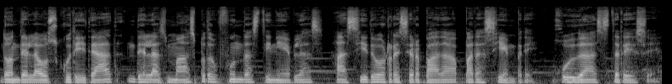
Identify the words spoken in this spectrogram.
donde la oscuridad de las más profundas tinieblas ha sido reservada para siempre. Judas 13.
